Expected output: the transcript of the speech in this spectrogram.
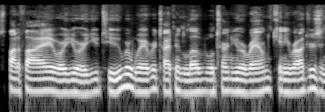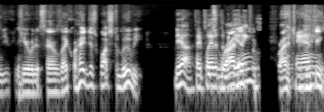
Spotify or your YouTube or wherever, type in "Love Will Turn You Around" Kenny Rogers, and you can hear what it sounds like. Or hey, just watch the movie. Yeah, they played at the right beginning the, right at the and beginning.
